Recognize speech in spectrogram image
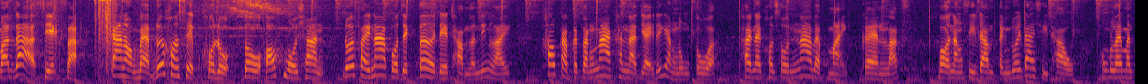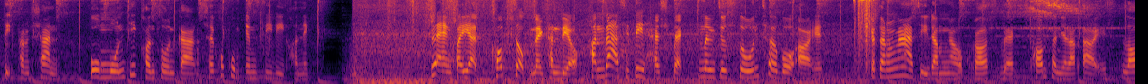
Mazda CX-3 การออกแบบด้วยคอนเซปต์ Kodo Soul of Motion ด้วยไฟหน้าโปรเจคเตอร์ Daytime Running Light เข้ากับกระจังหน้าขนาดใหญ่ได้อย่างลงตัว ภายในคอนโซลหน้าแบบใหม่ Grand Lux เบาะหนังสีดำแต่งด้วยได้ายสีเทาพวงมาลัยมันติฟังก์ชัน ปุ่มหมุนที่คอนโซลกลางใช้ควบคุม MCD Connect แรงประหยัดครบจบในคันเดียว Honda City Hatchback 1.0 Turbo RS กระจังหน้าสีดำเงา Gloss Black พร้อมสัญลักษณ์ RS ล้อ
